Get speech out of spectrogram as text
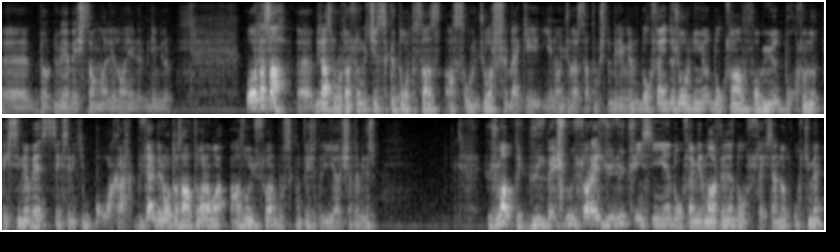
e, 4'lü veya 5 savunmayla da oynayabilir bilemiyorum. Orta saha. Ee, biraz rotasyon için sıkıntı orta saha az oyuncu var. Belki yeni oyuncuları satmıştır bilemiyorum. 97 Jorginho, 96 Fabinho, 94 Pessine ve 82 Bovakar. Güzel bir orta saha var ama az oyuncusu var. Bu sıkıntı yaşat- yaşatabilir. Hücum attı. 105 Luis Suarez, 103 Insigne, 91 Martinez, 84 Osimhen.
